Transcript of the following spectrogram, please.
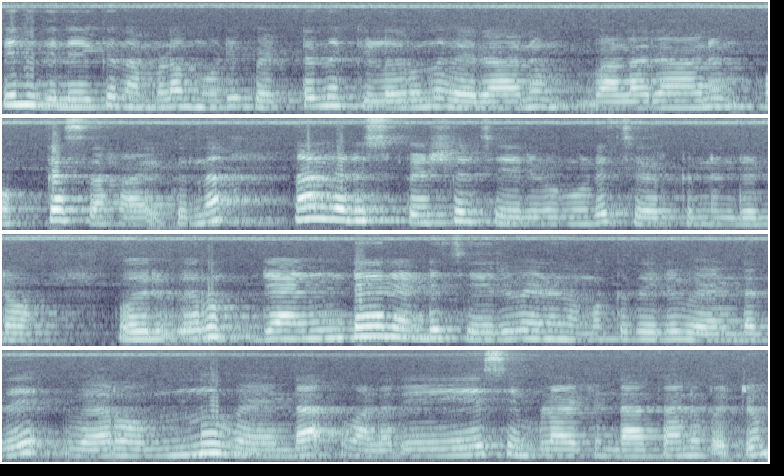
പിന്നെ ഇതിലേക്ക് നമ്മളെ മുടി പെട്ടെന്ന് കിളർന്ന് വരാനും വളരാനും ഒക്കെ സഹായിക്കുന്ന നല്ലൊരു സ്പെഷ്യൽ ചേരുവ കൂടി ചേർക്കുന്നുണ്ട് കേട്ടോ. ഒരു വെറും രണ്ടേ രണ്ട് ചേരുവയാണ് നമുക്കിതിൽ വേണ്ടത്. വേറെ ഒന്നും വേണ്ട. വളരെ സിമ്പിളായിട്ട് ഉണ്ടാക്കാനും പറ്റും.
